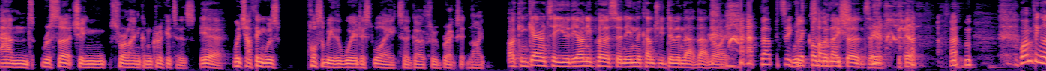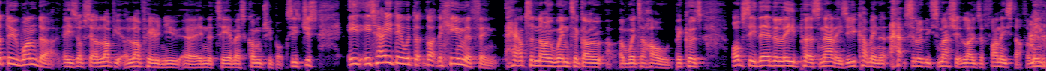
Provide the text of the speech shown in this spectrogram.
and researching Sri Lankan cricketers. Yeah, which I think was possibly the weirdest way to go through Brexit night. I can guarantee you, the only person in the country doing that that night. that particular with combination. Total certainty. Yeah. One thing I do wonder is obviously I love you. I love hearing you uh, in the TMS commentary box. Is just is, is, how you deal with the, like the humour thing. How to know when to go and when to hold because obviously they're the lead personalities. You come in and absolutely smash it, loads of funny stuff. I mean,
